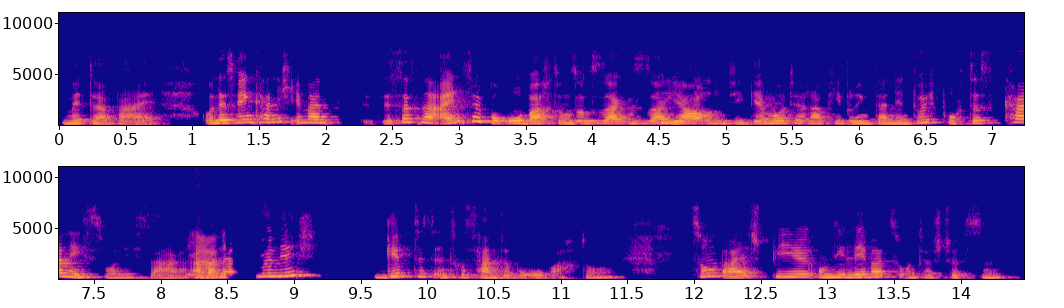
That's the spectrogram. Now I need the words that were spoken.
mit dabei. Und deswegen kann ich immer, ist das eine Einzelbeobachtung sozusagen, zu sagen, mhm. ja, und die Chemotherapie bringt dann den Durchbruch. Das kann ich so nicht sagen. Ja. Aber natürlich gibt es interessante Beobachtungen. Zum Beispiel, um die Leber zu unterstützen,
